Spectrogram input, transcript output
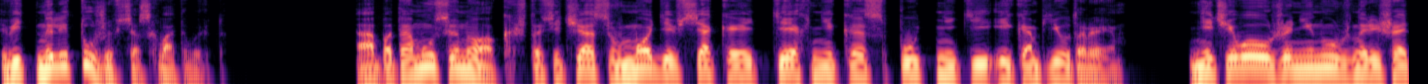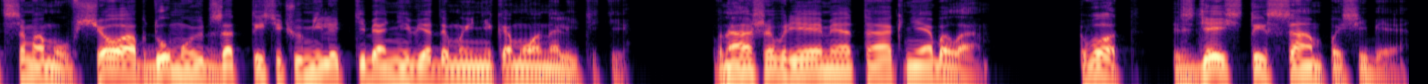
Ведь на лету же все схватывают. А потому, сынок, что сейчас в моде всякая техника, спутники и компьютеры. Ничего уже не нужно решать самому, все обдумают за тысячу миль от тебя неведомые никому аналитики. В наше время так не было. Вот, здесь ты сам по себе.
